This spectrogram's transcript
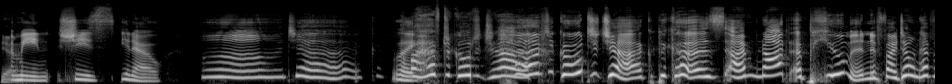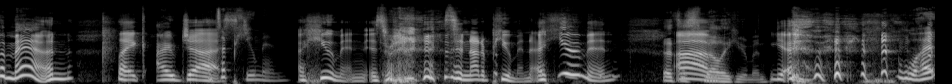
Yeah. I mean, she's, you know, oh, Jack. Like, I have to go to Jack. I have to go to Jack because I'm not a human if I don't have a man. Like I just What's a human? a human is what it is, and not a human. A human. That's a Um, smelly human. Yeah. What?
